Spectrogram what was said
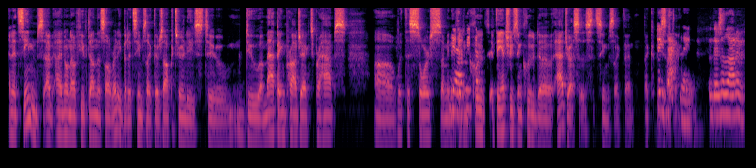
And it seems, I, I, don't know if you've done this already, but it seems like there's opportunities to do a mapping project perhaps uh, with this source. I mean, yeah, if it includes, have, if the entries include uh, addresses, it seems like that, that could be exactly. Something there's a lot of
